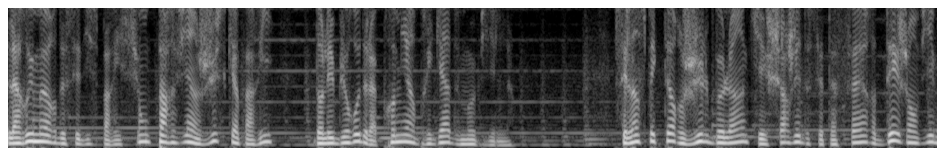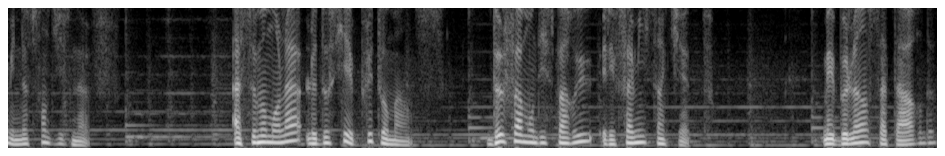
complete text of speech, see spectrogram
La rumeur de ces disparitions parvient jusqu'à Paris dans les bureaux de la première brigade mobile. C'est l'inspecteur Jules Belin qui est chargé de cette affaire dès janvier 1919. À ce moment-là, le dossier est plutôt mince. Deux femmes ont disparu et les familles s'inquiètent. Mais Belin s'attarde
